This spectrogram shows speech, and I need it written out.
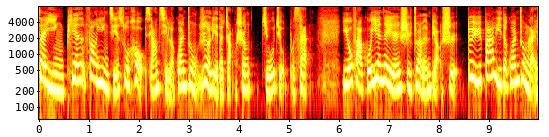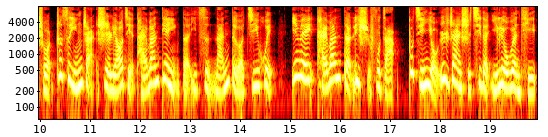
在影片放映结束后，响起了观众热烈的掌声，久久不散。有法国业内人士撰文表示，对于巴黎的观众来说，这次影展是了解台湾电影的一次难得机会。因为台湾的历史复杂，不仅有日战时期的遗留问题，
